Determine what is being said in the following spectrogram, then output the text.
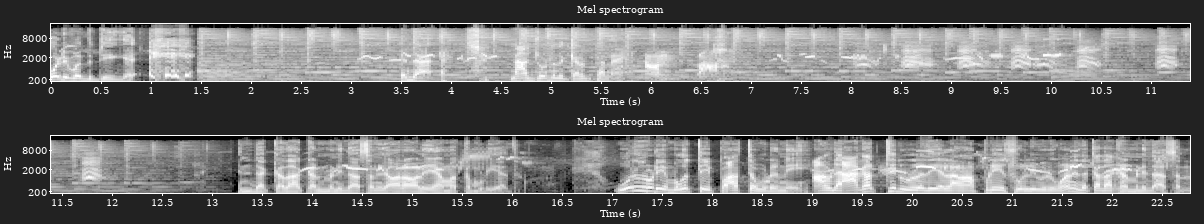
ஓடி வந்துட்டீங்க. என்ன? நான் சொன்னது கரெக்ட் தானே? ஆமா இந்த கதா கண்மணிதாசன் யாராலும் ஏமாற்ற முடியாது. ஒருவருடைய முகத்தை பார்த்த உடனே அவனுடைய அகத்தில் உள்ளதை எல்லாம் அப்படியே சொல்லிவிடுவான் இந்த கதா கண்மணிதாசன்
